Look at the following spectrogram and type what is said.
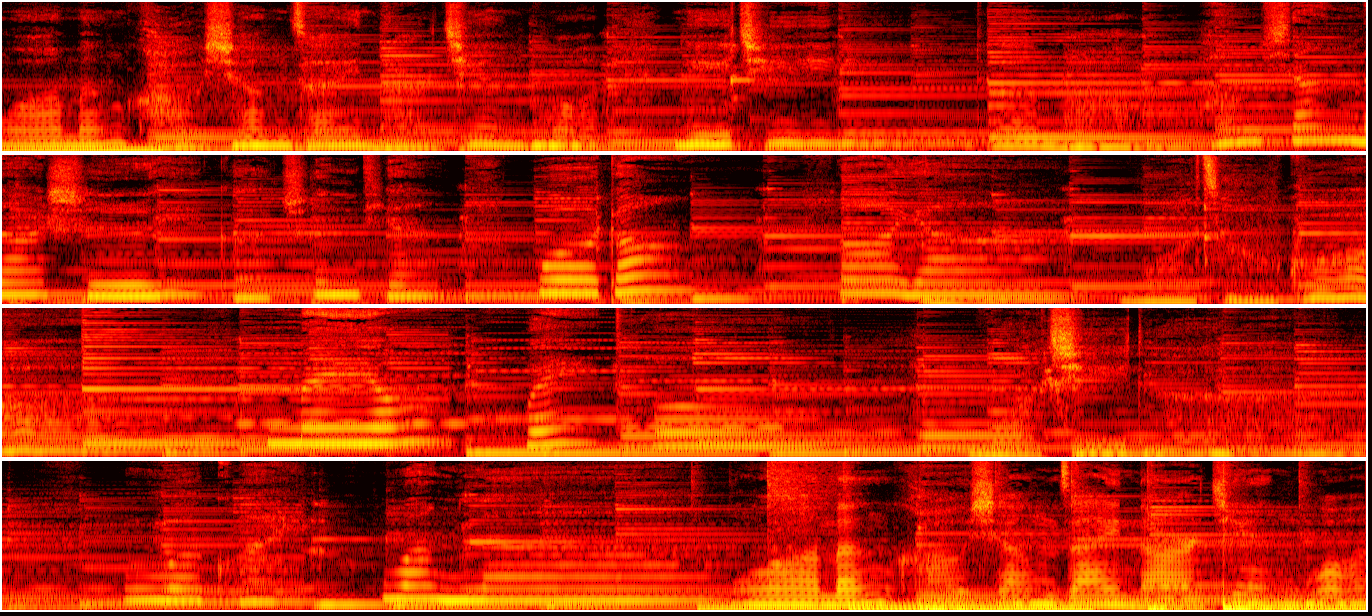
我们好像在哪儿见过，你记得吗？好像那是一个春天，我刚好像在哪儿见过，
